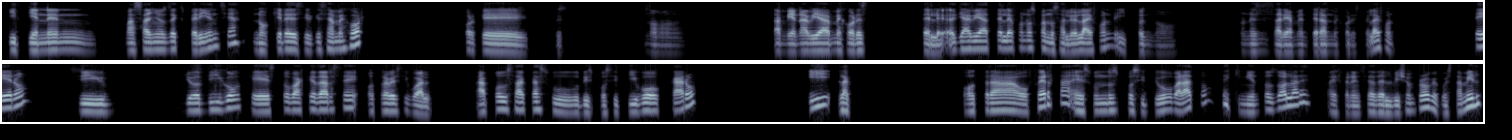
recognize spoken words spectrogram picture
y tienen más años de experiencia. No quiere decir que sea mejor, porque pues, no, también había mejores, ya había teléfonos cuando salió el iPhone y pues no, no necesariamente eran mejores que el iPhone. Pero si yo digo que esto va a quedarse otra vez igual, Apple saca su dispositivo caro y la otra oferta es un dispositivo barato de 500 dólares, a diferencia del Vision Pro que cuesta 1000,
